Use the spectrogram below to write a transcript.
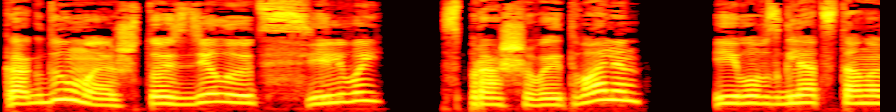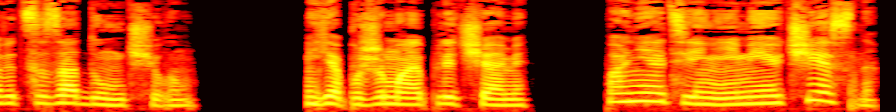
«Как думаешь, что сделают с Сильвой?» — спрашивает Вален, и его взгляд становится задумчивым. Я пожимаю плечами. Понятия не имею, честно.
